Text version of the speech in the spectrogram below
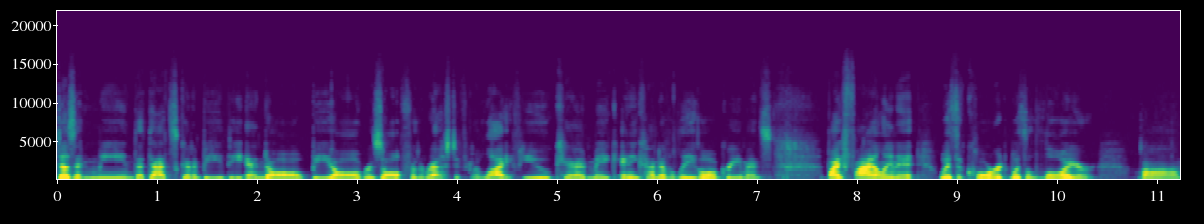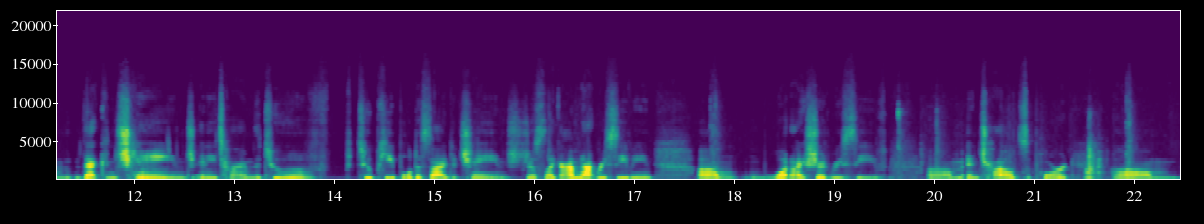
doesn't mean that that's going to be the end all be all result for the rest of your life. You can make any kind of legal agreements by filing it with a court with a lawyer um, that can change anytime the two of two people decide to change. Just like I'm not receiving um, what I should receive um, in child support, um,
